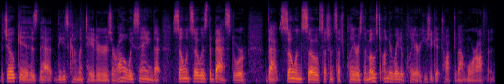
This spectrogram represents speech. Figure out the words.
The joke is that these commentators are always saying that so-and-so is the best, or that so-and-so, such and such player is the most underrated player. He should get talked about more often.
